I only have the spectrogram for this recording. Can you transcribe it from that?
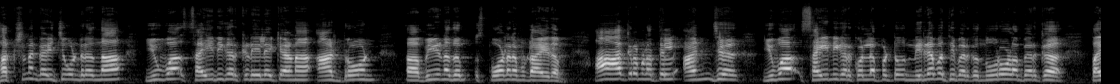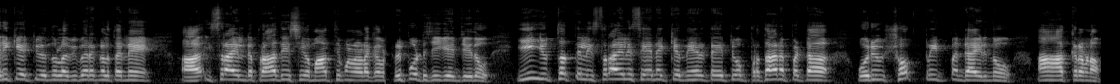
ഭക്ഷണം കഴിച്ചുകൊണ്ടിരുന്ന യുവ സൈനികർക്കിടയിലേക്കാണ് ആ ഡ്രോൺ വീണതും സ്ഫോടനമുണ്ടായതും. ആ ആക്രമണത്തിൽ അഞ്ച് യുവ സൈനികർ കൊല്ലപ്പെട്ടു. നിരവധി പേർക്ക് നൂറോളം പേർക്ക് പരിക്കേറ്റു എന്നുള്ള വിവരങ്ങൾ തന്നെ ഇസ്രായേലിന്റെ പ്രാദേശിക മാധ്യമങ്ങളടക്കം റിപ്പോർട്ട് ചെയ്യുകയും ചെയ്തു. ഈ യുദ്ധത്തിൽ ഇസ്രായേലി സേനയ്ക്ക് നേരിട്ട ഏറ്റവും പ്രധാനപ്പെട്ട ഒരു ഷോക്ക് ട്രീറ്റ്മെന്റ് ആയിരുന്നു ആ ആക്രമണം.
